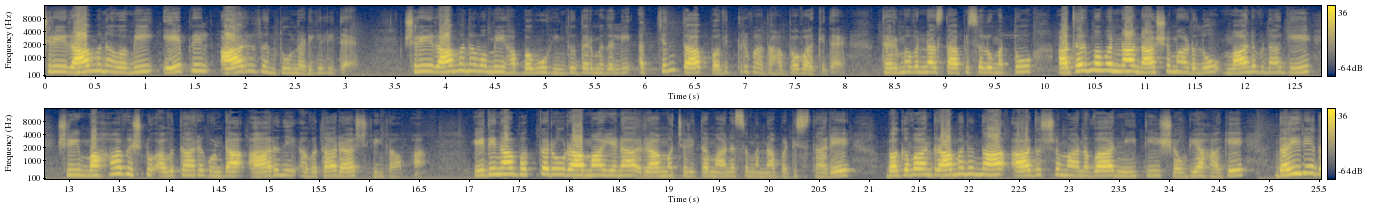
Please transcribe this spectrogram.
ಶ್ರೀರಾಮನವಮಿ ಏಪ್ರಿಲ್ ಆರರಂದು ನಡೆಯಲಿದೆ. ಶ್ರೀರಾಮನವಮಿ ಹಬ್ಬವು ಹಿಂದೂ ಧರ್ಮದಲ್ಲಿ ಅತ್ಯಂತ ಪವಿತ್ರವಾದ ಹಬ್ಬವಾಗಿದೆ. ಧರ್ಮವನ್ನ ಸ್ಥಾಪಿಸಲು ಮತ್ತು ಅಧರ್ಮವನ್ನ ನಾಶ ಮಾಡಲು ಮಾನವನಾಗಿ ಶ್ರೀ ಮಹಾವಿಷ್ಣು ಅವತಾರಗೊಂಡ ಆರನೇ ಅವತಾರ ಶ್ರೀರಾಮ. ಈ ದಿನ ಭಕ್ತರು ರಾಮಾಯಣ, ರಾಮಚರಿತ ಮಾನಸವನ್ನ ಪಠಿಸುತ್ತಾರೆ ಭಗವಾನ್ ರಾಮನನ್ನ ಆದರ್ಶ ಮಾನವ, ನೀತಿ, ಶೌರ್ಯ ಹಾಗೆ ಧೈರ್ಯದ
